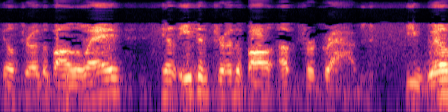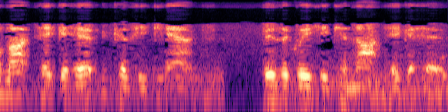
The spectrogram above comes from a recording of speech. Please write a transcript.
he'll throw the ball away, he'll even throw the ball up for grabs. He will not take a hit because he can't. Physically, he cannot take a hit.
